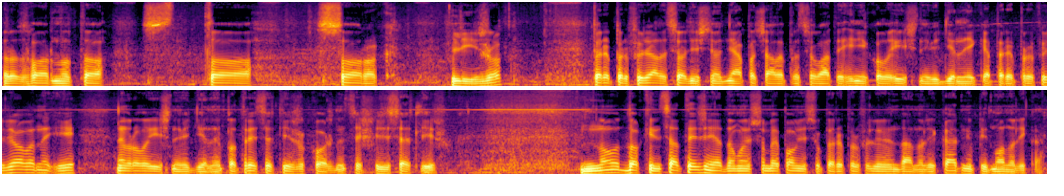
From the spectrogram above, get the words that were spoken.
розгорнуто 140 ліжок. Перепрофілювали сьогоднішнього дня, почали працювати гінекологічне відділення, яке перепрофільоване, і неврологічне відділення. По 30 ліжок кожне, це 60 ліжок. Ну, до кінця тижня, я думаю, що ми повністю перепрофілюємо дану лікарню під монолікарню.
